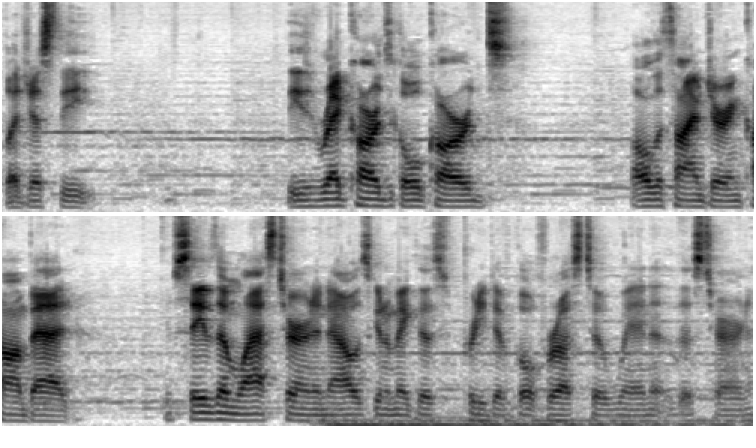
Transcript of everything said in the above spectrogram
But just the these red cards, gold cards, all the time during combat saved them last turn, and now is going to make this pretty difficult for us to win this turn.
